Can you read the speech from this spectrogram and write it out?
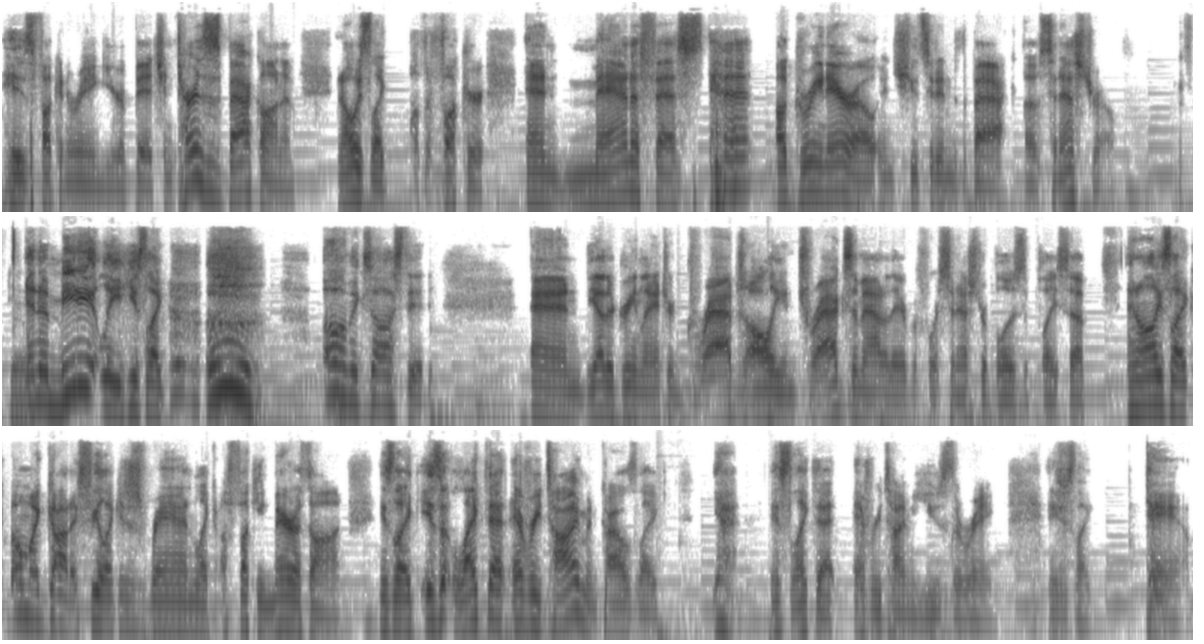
his fucking ring. You're a bitch. And turns his back on him and always like motherfucker. And manifests a green arrow and shoots it into the back of sinestro. And immediately he's like, oh, I'm exhausted. And the other Green Lantern grabs Ollie and drags him out of there before Sinestro blows the place up. And Ollie's like, oh my God, I feel like I just ran like a fucking marathon. He's like, is it like that every time? And Kyle's like, yeah, it's like that every time you use the ring. And he's just like, damn.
